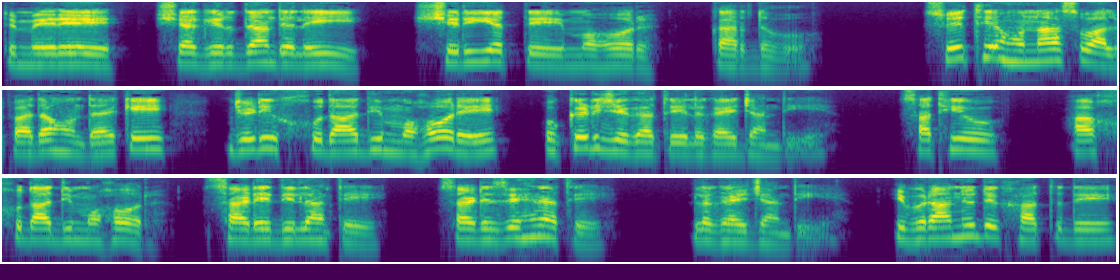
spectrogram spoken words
ਤੇ ਮੇਰੇ ਸ਼ਾਗਿਰਦਾਂ ਦੇ ਲਈ ਸ਼ਰੀਅਤ ਤੇ ਮੋਹਰ ਕਰ ਦਵੋ। ਸੋ ਇਥੇ ਹੁਣ ਸਵਾਲ ਪੈਦਾ ਹੁੰਦਾ ਹੈ ਕਿ ਜਿਹੜੀ ਖੁਦਾ ਦੀ ਮੋਹਰ ਏ ਉਹ ਕਿਹੜੀ ਜਗ੍ਹਾ ਤੇ ਲਗਾਈ ਜਾਂਦੀ ਏ? ਸਾਥੀਓ ਆ ਖੁਦਾ ਦੀ ਮੋਹਰ ਸਾਡੇ ਦਿਲਾਂ ਤੇ ਸਾਡੇ ਜ਼ਿਹਨਾਂ ਤੇ ਲਗਾਈ ਜਾਂਦੀ ਏ। ਇਬਰਾਨੀਓ ਦੇ ਖੱਤ ਦੇ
